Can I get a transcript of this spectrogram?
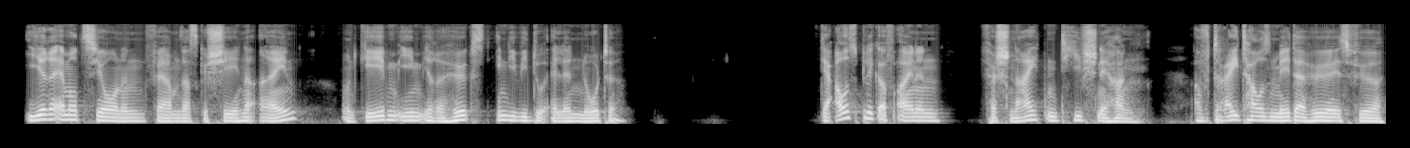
Ihre Emotionen färben das Geschehene ein und geben ihm ihre höchst individuelle Note. Der Ausblick auf einen verschneiten Tiefschneehang auf 3000 Meter Höhe ist für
